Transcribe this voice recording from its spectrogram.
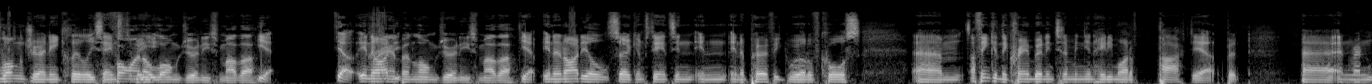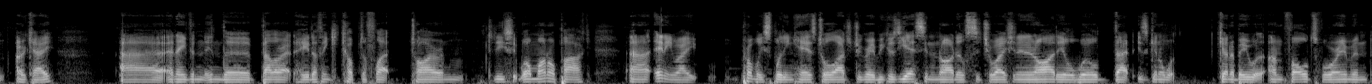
long journey clearly seems Final to be long journey smother. Yeah, yeah, in an ide- long journey smother. Yeah, in an ideal circumstance, in, in, in a perfect world, of course. Um, I think in the Cranbourne Interdominion heat he might have parked out, but uh, and ran okay. Uh, and even in the Ballarat heat, I think he copped a flat tyre and did he sit well one or park? Uh, anyway, probably splitting hairs to a large degree because yes, in an ideal situation, in an ideal world, that is going to going to be what unfolds for him, and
